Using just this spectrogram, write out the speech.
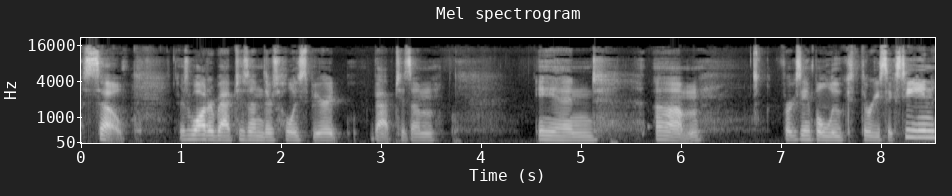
So there's water baptism, there's Holy Spirit baptism. And um, for example, Luke 316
